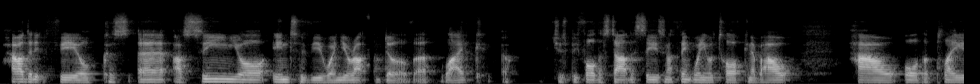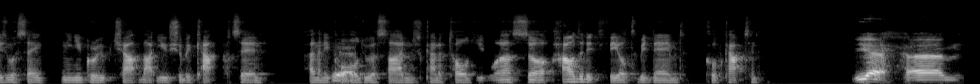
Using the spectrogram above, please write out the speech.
how did it feel? Because uh, I've seen your interview when you're at Dover, like uh, just before the start of the season. I think when you were talking about how all the players were saying in your group chat that you should be captain, and then he yeah. pulled you aside and just kind of told you were. So, how did it feel to be named club captain? Yeah, um,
